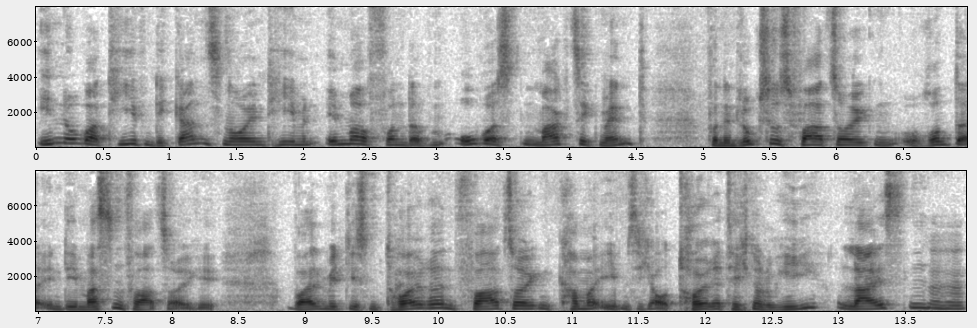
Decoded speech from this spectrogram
innovativen, die ganz neuen Themen immer von dem obersten Marktsegment, von den Luxusfahrzeugen runter in die Massenfahrzeuge, weil mit diesen teuren Fahrzeugen kann man eben sich auch teure Technologie leisten. Mhm.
